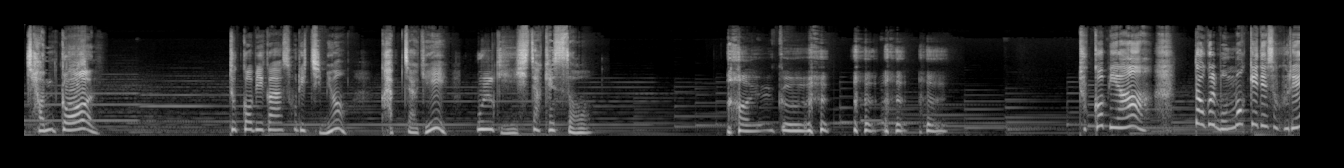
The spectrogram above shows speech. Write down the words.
잠깐! 두꺼비가 소리치며 갑자기 울기 시작했어. 아이고, 비야, 떡을 못 먹게 돼서 그래?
